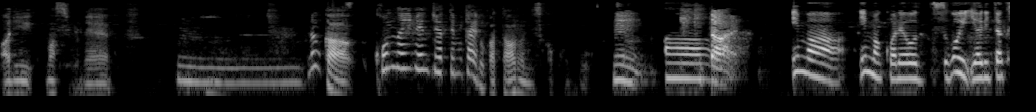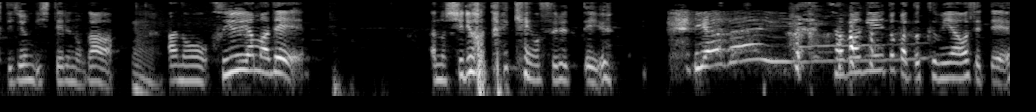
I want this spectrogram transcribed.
ありますよね。うーん。なんか、こんなイベントやってみたいとかってあるんですかここ？うん。聞あきたい。今、今これをすごいやりたくて準備してるのが、うん。あの、冬山で、あの、狩猟体験をするっていう、やばサバゲーとかと組み合わせて、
